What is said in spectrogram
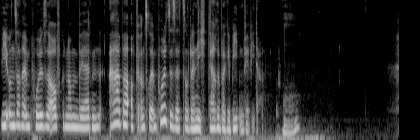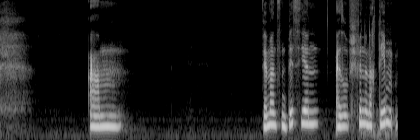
wie unsere Impulse aufgenommen werden, aber ob wir unsere Impulse setzen oder nicht, darüber gebieten wir wieder. Mhm. Ähm, wenn man es ein bisschen, also ich finde, nachdem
